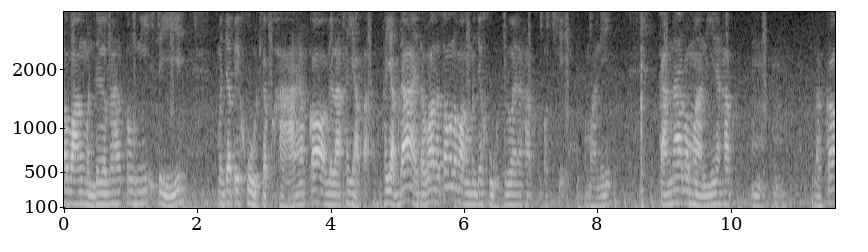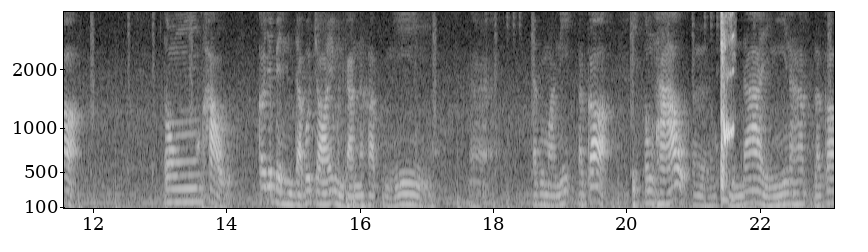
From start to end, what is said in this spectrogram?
ระวังเหมือนเดิมนะครับ ตรงนี้สี มันจะไปขูดกับขานะครับ ก็เวลาขยับอะขยับได้แต่ว่าเราต้องระวังมันจะขูดด้วยนะครับโอเคประมาณนี้กางได้ประมาณนี้นะครับอืมอืมแล้วก็ ตรงเข่าก็จะเป็นดับเบิลจอยเหมือนกันนะครับนี่อ่าได้ประมาณนี้แล้วก็ตรงเท้าเออหมุนได้อย่างนี้นะครับ แล้วก็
